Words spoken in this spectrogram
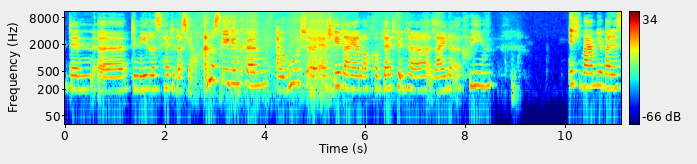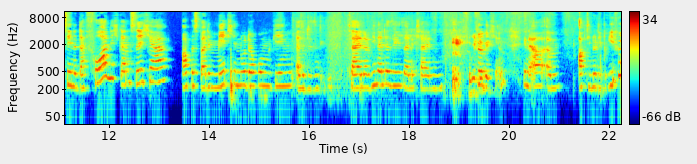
Denn äh, Daenerys hätte das ja auch anders regeln können. Aber gut, äh, er steht da ja noch komplett hinter seiner Queen. Ich war mir bei der Szene davor nicht ganz sicher, ob es bei dem Mädchen nur darum ging, also diese kleine, wie nennt er sie, seine kleinen Vögelchen? Vögelchen, genau, ähm, ob die nur die Briefe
